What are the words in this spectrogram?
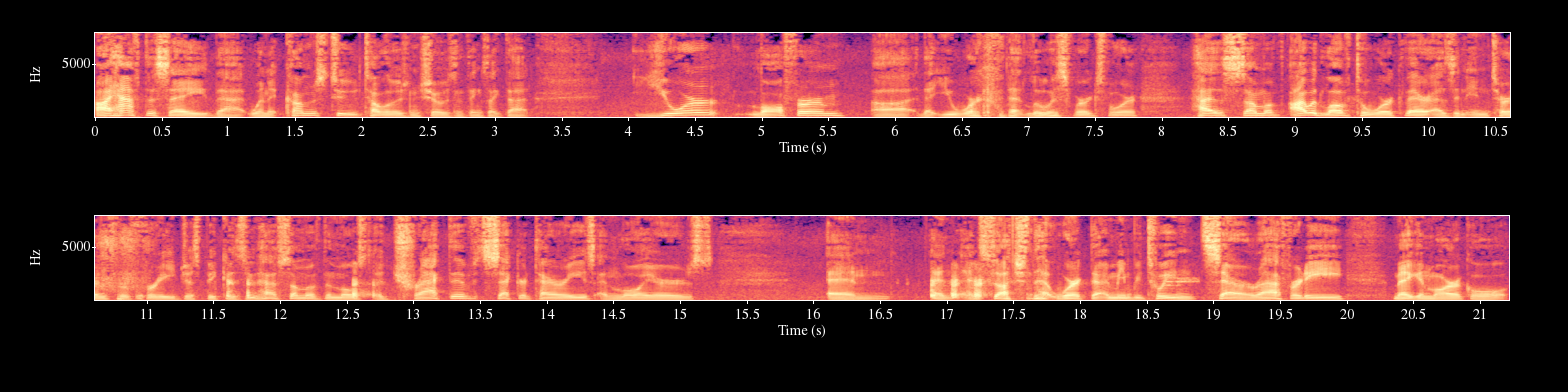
I have to say that when it comes to television shows and things like that, your law firm uh, that you work that Louis works for has some of. I would love to work there as an intern for free, just because you have some of the most attractive secretaries and lawyers and and, and such that work That I mean, between Sarah Rafferty, Meghan Markle,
